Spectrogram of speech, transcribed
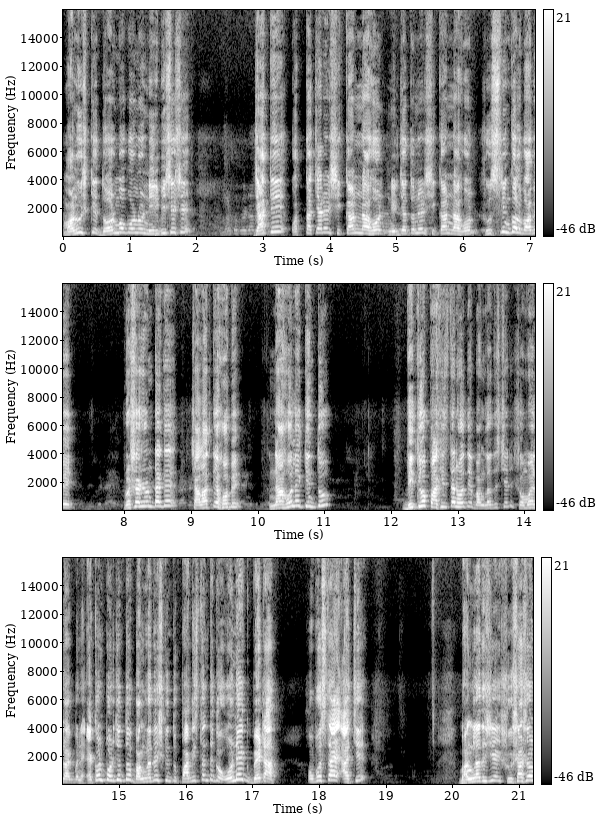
মানুষকে ধর্ম, বর্ণ নির্বিশেষে যাতে অত্যাচারের শিকার না হন, নির্যাতনের শিকার না হন, সুশৃঙ্খলভাবে প্রশাসনটাকে চালাতে হবে। না হলে কিন্তু দ্বিতীয় পাকিস্তান হতে বাংলাদেশের সময় লাগবে না। এখন পর্যন্ত বাংলাদেশ কিন্তু পাকিস্তান থেকে অনেক বেটার অবস্থায় আছে। বাংলাদেশে সুশাসন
